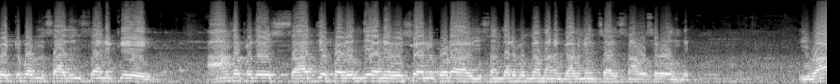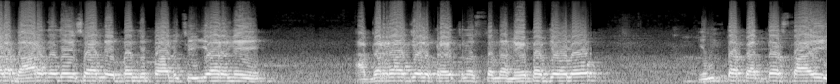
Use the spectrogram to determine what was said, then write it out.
పెట్టుబడులు సాధించడానికి ఆంధ్రప్రదేశ్ సాధ్యపడింది అనే విషయాన్ని కూడా ఈ సందర్భంగా మనం గమనించాల్సిన అవసరం ఉంది. ఇవాళ భారతదేశాన్ని ఇబ్బంది పాలు చెయ్యాలని అగ్రరాజ్యాలు ప్రయత్నిస్తున్న నేపథ్యంలో ఇంత పెద్ద స్థాయి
